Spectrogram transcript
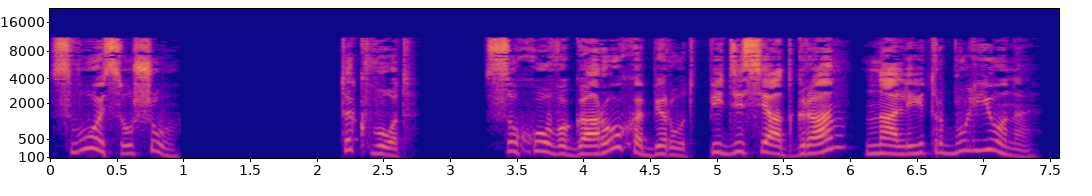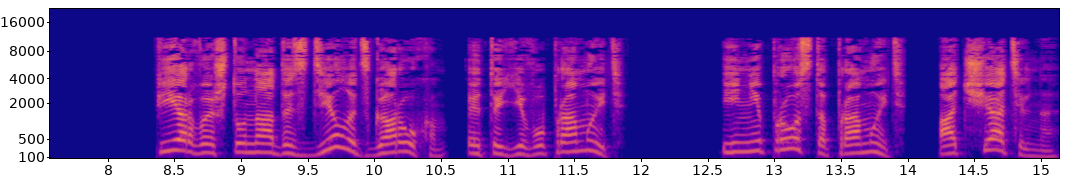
свой сушу. Так вот, сухого гороха берут 50 грамм на литр бульона. Первое, что надо сделать с горохом, это его промыть. И не просто промыть, а тщательно.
